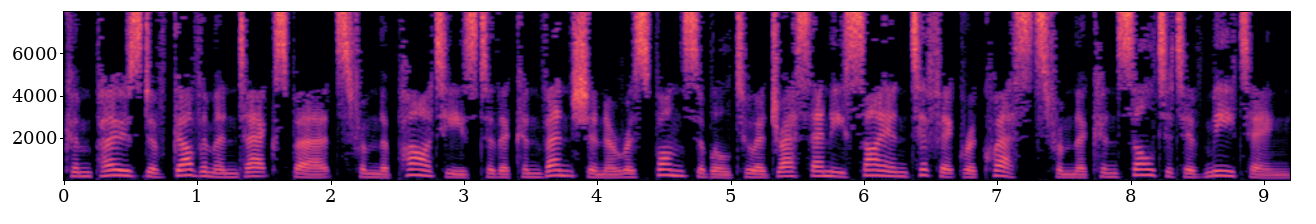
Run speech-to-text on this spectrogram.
composed of government experts from the parties to the convention are responsible to address any scientific requests from the consultative meeting,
